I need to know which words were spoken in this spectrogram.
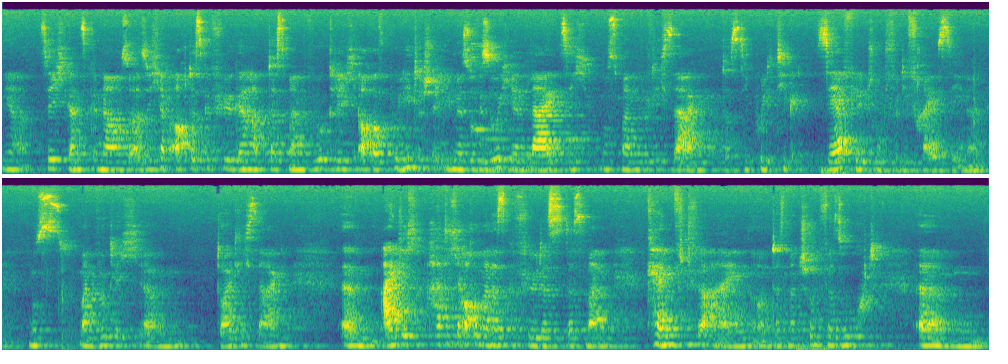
Ja, sehe ich ganz genauso. Also ich habe auch das Gefühl gehabt, dass man wirklich auch auf politischer Ebene, sowieso hier in Leipzig, muss man wirklich sagen, dass die Politik sehr viel tut für die freie Szene. Muss man wirklich ähm, deutlich sagen. Ähm, eigentlich hatte ich auch immer das Gefühl, dass, dass man kämpft für einen und dass man schon versucht, ähm,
